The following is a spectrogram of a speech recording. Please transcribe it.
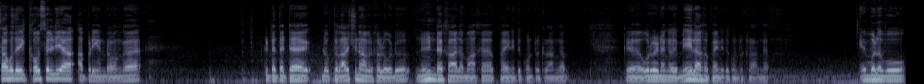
சகோதரி கௌசல்யா அப்படின்றவங்க கிட்டத்தட்ட டாக்டர் அர்ச்சனா அவர்களோடு நீண்ட காலமாக பயணித்து கொண்டிருக்கிறாங்க. ஒரு வருடங்கள் மேலாக பயணித்து கொண்டிருக்கிறாங்க. எவ்வளவோ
